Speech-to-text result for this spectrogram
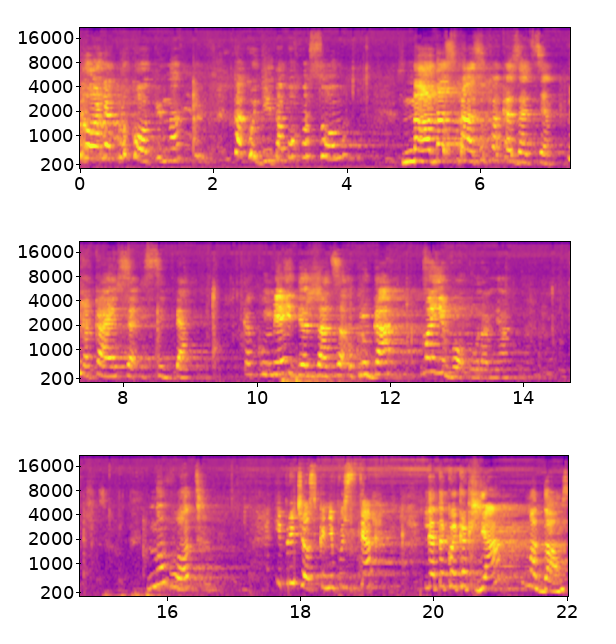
Броня Прокопівна, как одіта по фасону. Надо сразу показать всем, какая вся из себя, как умеет держаться у круга моего уровня. Ну вот, и прическа не пустяк для такой, как я, мадамс.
